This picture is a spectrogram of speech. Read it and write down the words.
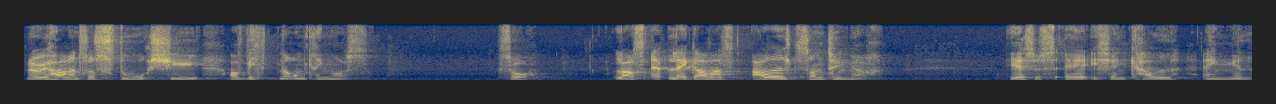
når vi har en så stor sky av vitner omkring oss, så la oss legge av oss alt som tynger. Jesus er ikke en kald engel.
